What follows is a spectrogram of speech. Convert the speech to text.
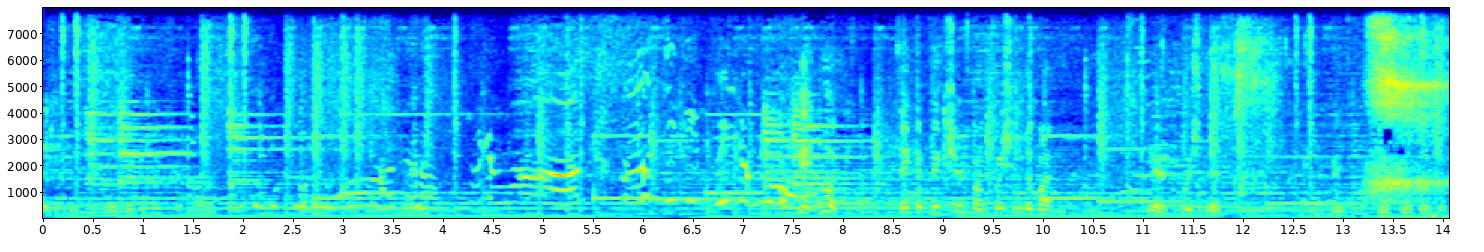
take a picture. We'll take a picture. Hold on. Hold on. Ready? Okay, look. Take a picture by pushing the button. Here, push this. Right? Look, look, look, look.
